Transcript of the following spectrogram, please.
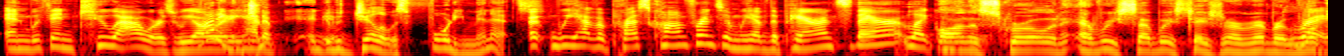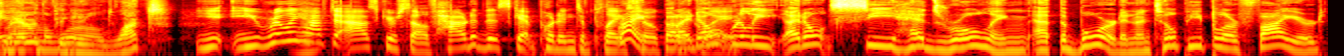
and within two hours, we Not already had two- a It was Jill. It was forty minutes. Uh, we have a press conference, and we have the parents there. Like On the scroll in every subway station, I remember Right. looking at Around it the thinking, world. what? you, you really have to ask yourself, how did this get put into place right, so but? I don't really, I don't see heads rolling at the board, and until people are fired,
